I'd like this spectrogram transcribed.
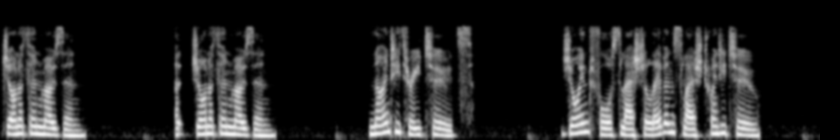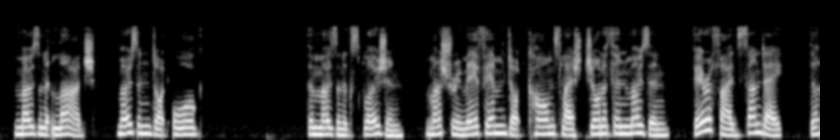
Jonathan Mosen. At uh, Jonathan Mosen. 93 toots. Joined 4 slash 11 slash 22. Mosen at large. Mosen.org. The Mosen Explosion. MushroomFM.com slash Jonathan Mosen. Verified Sunday, the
